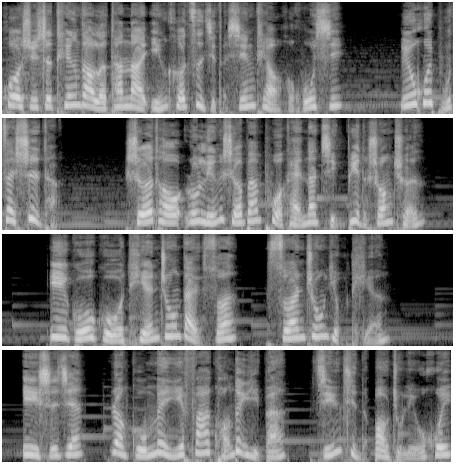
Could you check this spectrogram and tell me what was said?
或许是听到了他那迎合自己的心跳和呼吸，刘辉不再试探，舌头如灵蛇般破开那紧闭的双唇，一股股甜中带酸，酸中有甜，一时间让古媚姨发狂的一般，紧紧地抱住刘辉。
